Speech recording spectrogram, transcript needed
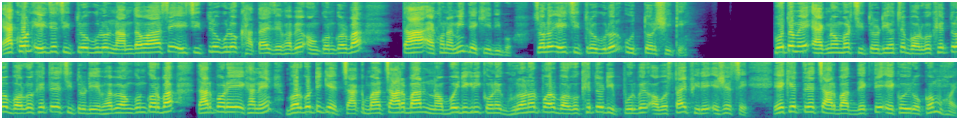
এখন এই যে চিত্রগুলোর নাম দেওয়া আছে, এই চিত্রগুলো খাতায় যেভাবে অঙ্কন করবা, তা এখন আমি দেখিয়ে দিব। চলো এই চিত্রগুলোর উত্তর শিখে। প্রথমে এক নম্বর চিত্রটি হচ্ছে বর্গক্ষেত্র। বর্গক্ষেত্রের চিত্রটি এভাবে অঙ্কন করবা। তারপরে এখানে বর্গটিকে চাক বা চারবার নব্বই ডিগ্রি কোণে ঘুরানোর পর বর্গক্ষেত্রটি পূর্বের অবস্থায় ফিরে এসেছে। এক্ষেত্রে চারবার দেখতে একই রকম হয়।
